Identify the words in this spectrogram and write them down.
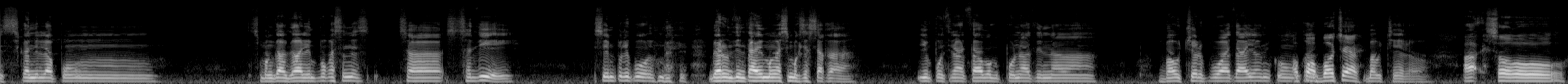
sa kanila pong manggagaling po kasi sa sa DA. Siyempre po meron din tayong mga magsasaka. Yung po tinatawag po natin na voucher po ata yun. Kung, Opo, voucher. voucher. Oh. Ah, so,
